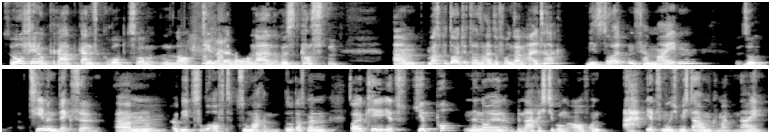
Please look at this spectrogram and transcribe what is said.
So viel nur gerade ganz grob zum Thema der neuronalen Rüstkosten. Ähm, was bedeutet das also für unseren Alltag? wir sollten vermeiden, so Themenwechsel ähm, mhm. irgendwie zu oft zu machen, so dass man sagt, okay, jetzt hier poppt eine neue Benachrichtigung auf und ah, jetzt muss ich mich darum kümmern. Nein,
